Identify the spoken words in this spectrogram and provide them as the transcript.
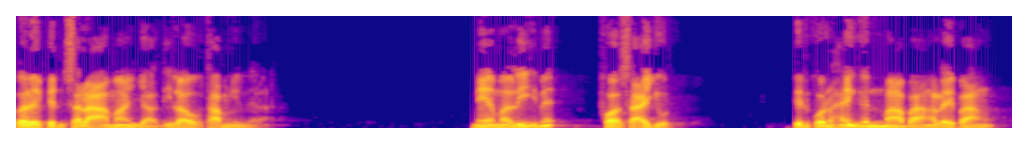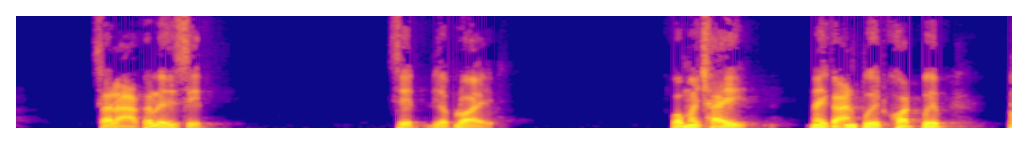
ก็เลยเป็นศาลามาอย่างที่เราทำอยู่เนี่ยแม่มาลีแม่พ่อสายหยุด เป็นคนให้เงินมาบ้างอะไรบ้างศาลาก็เลยเสร็จ เสร็จเรียบร้อย ก็มาใช้ ในการเปิดคอดเปิดป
